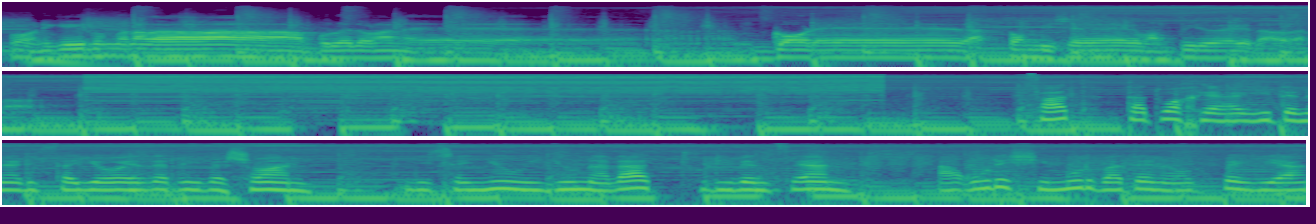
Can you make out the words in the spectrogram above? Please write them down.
Bo, nik egiten duna da, burueto lan, e, gore, da, zombisek, vampiroek eta dena. Fat tatuajea egiten ari zaio ederri besoan. Diseinu iluna da txuri beltzean, agure ximur baten aurpegia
